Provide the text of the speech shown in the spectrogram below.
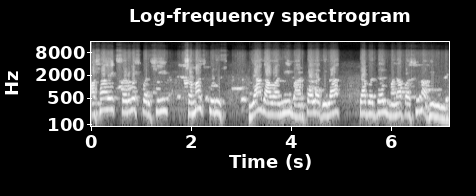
असा एक सर्वस्पर्शी समाज पुरुष या गावांनी भारताला दिला त्याबद्दल मनापासून अभिनंदन.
